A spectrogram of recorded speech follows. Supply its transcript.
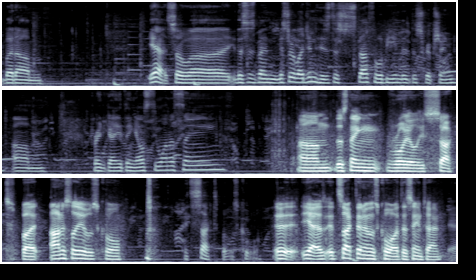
But um, yeah. So uh, this has been Mr. Legend. His this stuff will be in the description. Um, Frank, got anything else you want to say? Um, this thing royally sucked, but honestly, it was cool. It sucked, but it was cool. Uh, yeah, it sucked and it was cool at the same time. Yeah.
